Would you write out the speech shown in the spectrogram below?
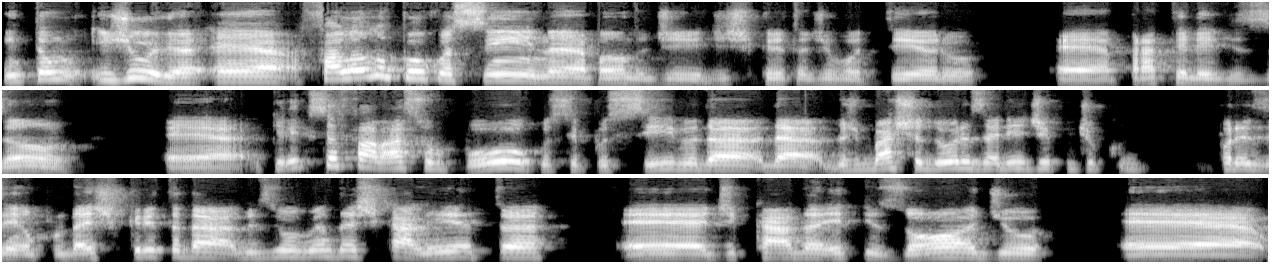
Então, e Júlia, é, falando um pouco assim, né, falando de, de escrita de roteiro é, para televisão, é, queria que você falasse um pouco, se possível, da, da dos bastidores ali de, de, por exemplo, da escrita, da, do desenvolvimento da escaleta é, de cada episódio, é,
